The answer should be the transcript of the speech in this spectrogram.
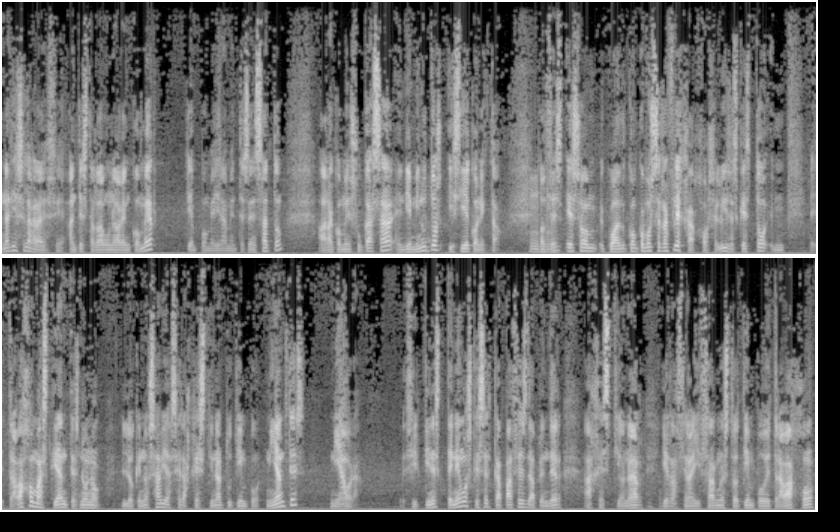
nadie se le agradece. Antes tardaba una hora en comer, tiempo medianamente sensato, ahora come en su casa en 10 minutos y sigue conectado. Entonces, eso, ¿cómo se refleja, José Luis? Es que esto, mm, eh, trabajo más que antes, no, no. Lo que no sabías era gestionar tu tiempo, ni antes ni ahora. Es decir, tienes, tenemos que ser capaces de aprender a gestionar y racionalizar nuestro tiempo de trabajo,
